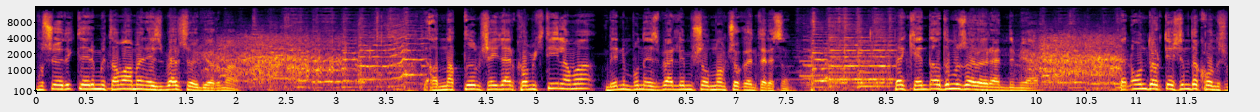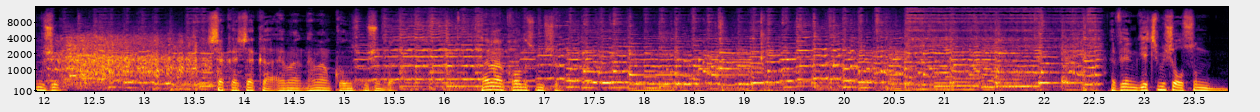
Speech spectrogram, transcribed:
Bu söylediklerimi tamamen ezber söylüyorum ha. Anlattığım şeyler komik değil ama benim bunu ezberlemiş olmam çok enteresan. Ben kendi adımı zor öğrendim ya. Ben 14 yaşında konuşmuşum. Şaka şaka hemen hemen konuşmuşum ben. Hemen konuşmuşum. Efendim geçmiş olsun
